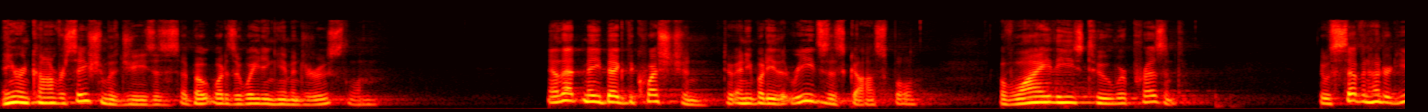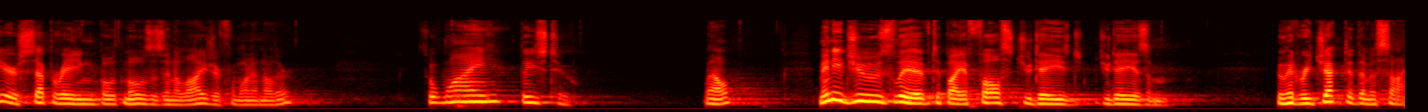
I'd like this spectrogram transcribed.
They are in conversation with Jesus about what is awaiting him in Jerusalem. Now, that may beg the question to anybody that reads this gospel of why these two were present. There was 700 years separating both Moses and Elijah from one another. So, why these two? Well, many Jews lived by a false Judaism who had rejected the Messiah.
